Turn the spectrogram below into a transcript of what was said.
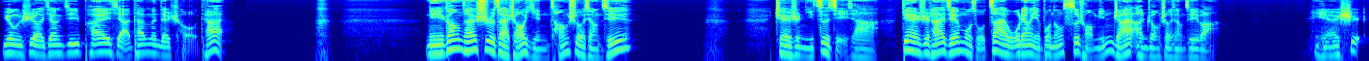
用摄像机拍下他们的丑态。你刚才是在找隐藏摄像机？这是你自己家电视台节目组再无良也不能私闯民宅安装摄像机吧？也是，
